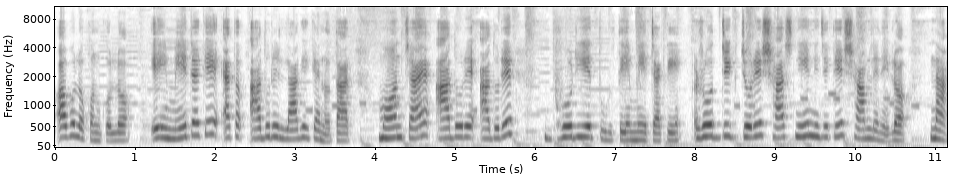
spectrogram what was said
অবলোকন করল। এই মেয়েটাকে এত আদরে লাগে কেন? তার মন চায় আদরে আদরে ভরিয়ে তুলতে মেয়েটাকে। রদ্রিক জোরে শ্বাস নিয়ে নিজেকে সামলে নিল। না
